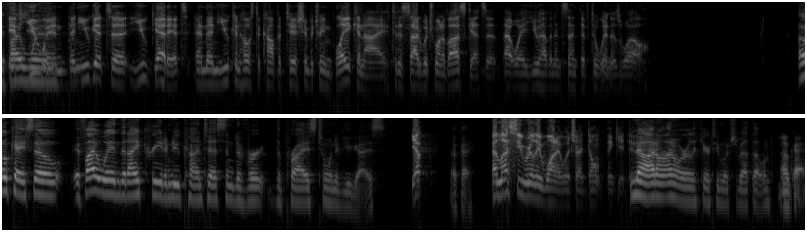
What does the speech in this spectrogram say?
if, If I you win, win, then you get to you get it, and then you can host a competition between Blake and I to decide which one of us gets it. That way, you have an incentive to win as well. Okay, so if I win, then I create a new contest and divert the prize to one of you guys. Yep. Okay. Unless you really want it, which I don't think you do. No, I don't. I don't really care too much about that one. Okay,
